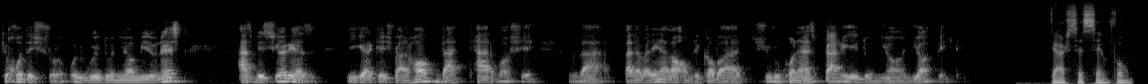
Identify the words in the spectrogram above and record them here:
که خودش رو الگوی دنیا می‌دونست از بسیاری از دیگر کشورها بدتر باشه و بنابراین الان آمریکا باید شروع کنه از بقیه دنیا یاد بگیره. درس سوم.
